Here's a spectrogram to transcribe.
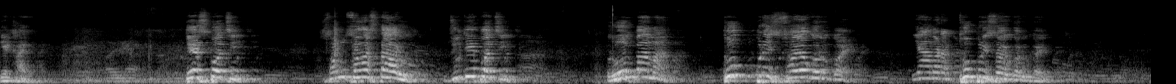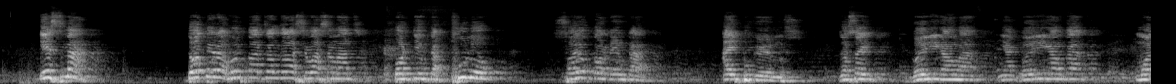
देखायो। त्यसपछि सङ्घ संस्थाहरू जुटेपछि रोल्पामा थुप्रै सहयोगहरू गए। यहाँबाट थुप्रै सहयोगहरू गए। यसमा दतेर रोल्पा जलजला सेवा समाजप्रति एउटा ठुलो सहयोग गर्ने एउटा आइपुग्यो हेर्नुहोस् जसै गैरी गाउँमा यहाँ गैरी गाउँका म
